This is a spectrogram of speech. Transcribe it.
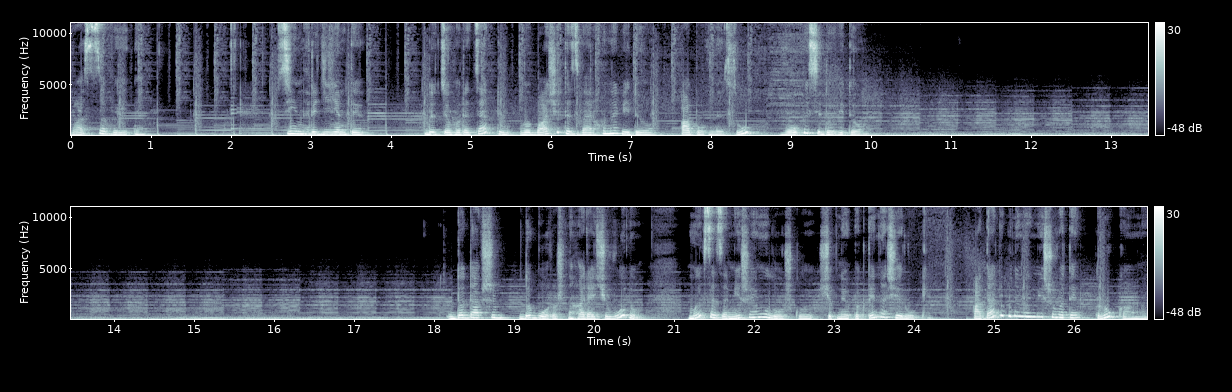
вас все вийде. Всі інгредієнти до цього рецепту ви бачите зверху на відео або внизу в описі до відео. Додавши до борошна гарячу воду, ми все замішуємо ложкою, щоб не опекти наші руки. А далі будемо вимішувати руками.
